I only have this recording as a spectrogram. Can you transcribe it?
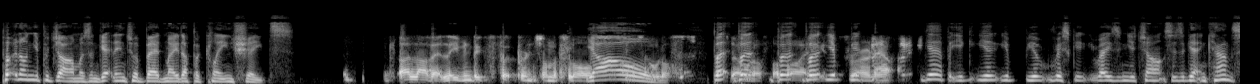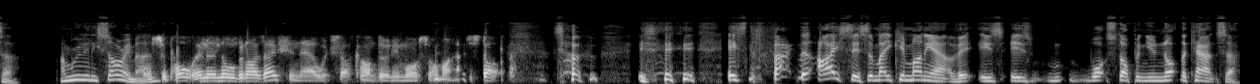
putting on your pajamas, and getting into a bed made up of clean sheets. I love it. Leaving big footprints on the floor. Yo, but but but but it you, gets thrown out. yeah, but you you you you're risking raising your chances of getting cancer. I'm really sorry, man. I'm supporting an organisation now, which I can't do anymore, so I might have to stop. So it's the fact that ISIS are making money out of it is is what's stopping you, not the cancer.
